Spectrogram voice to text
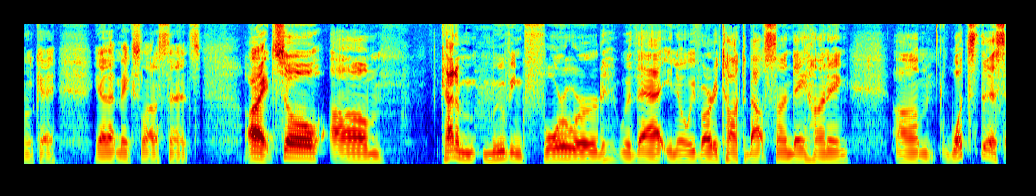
Okay. Yeah, that makes a lot of sense. All right. So, um, kind of moving forward with that, you know, we've already talked about Sunday hunting. Um, what's this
